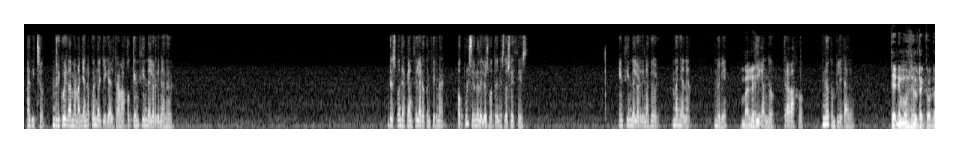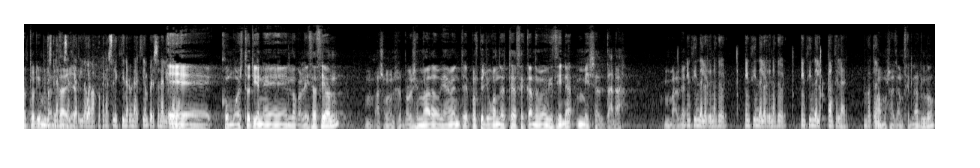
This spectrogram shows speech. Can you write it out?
Ha dicho, recuérdame mañana cuando llegue al trabajo que encienda el ordenador. Responde a cancelar o confirmar. O pulse uno de los botones dos veces. Encienda el ordenador. Mañana. 9. Vale. Llegando. Trabajo. No completado. Tenemos el recordatorio en hacia pantalla. para seleccionar una acción personalizada. Eh, como esto tiene localización, más o menos aproximada, obviamente, pues que yo cuando esté acercándome a mi oficina me saltará. ¿Vale? Encienda el ordenador. Encienda el ordenador. Encienda el... Cancelar. Botón. Vamos a cancelarlo.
